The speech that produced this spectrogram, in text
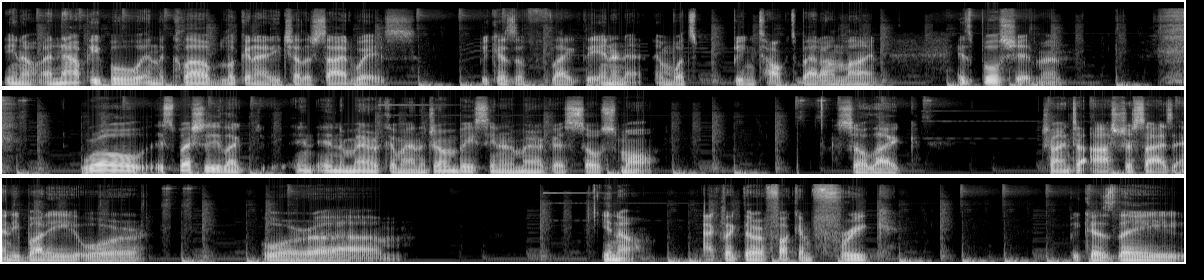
you know, and now people in the club looking at each other sideways because of like the internet and what's being talked about online. It's bullshit, man. We're all, especially like in, in America, man, the drum and bass scene in America is so small. So like trying to ostracize anybody or or um, you know, act like they're a fucking freak because they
